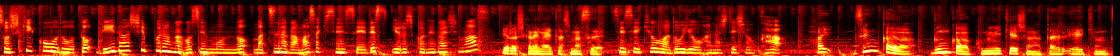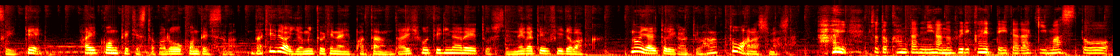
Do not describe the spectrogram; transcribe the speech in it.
組織行動とリーダーシップ論がご専門の松永正樹先生です。よろしくお願いします。よろしくお願いいたします。先生今日はどういうお話でしょうか？はい。前回は文化がコミュニケーションに与える影響についてハイコンテキストとかローコンテキストがだけでは読み解けないパターン代表的な例としてネガティブフィードバックのやり取りがあるということをお話ししましたはい。ちょっと簡単にあの振り返っていただきますと。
